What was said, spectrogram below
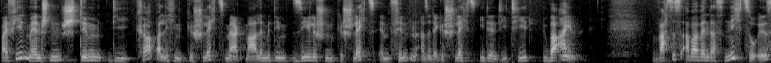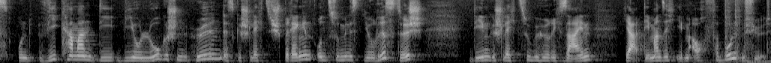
Bei vielen Menschen stimmen die körperlichen Geschlechtsmerkmale mit dem seelischen Geschlechtsempfinden, also der Geschlechtsidentität, überein. Was ist aber, wenn das nicht so ist und wie kann man die biologischen Hüllen des Geschlechts sprengen und zumindest juristisch dem Geschlecht zugehörig sein, ja, dem man sich eben auch verbunden fühlt?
